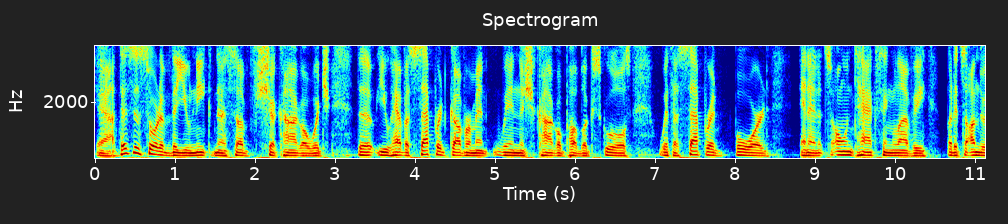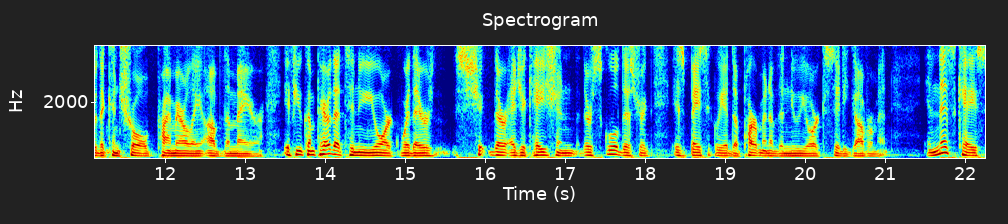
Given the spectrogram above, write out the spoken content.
Yeah, this is sort of the uniqueness of Chicago, which the you have a separate government in the Chicago Public Schools with a separate board and its own taxing levy, but it's under the control primarily of the mayor. If you compare that to New York, where their their education, their school district is basically a department of the New York City government. In this case,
